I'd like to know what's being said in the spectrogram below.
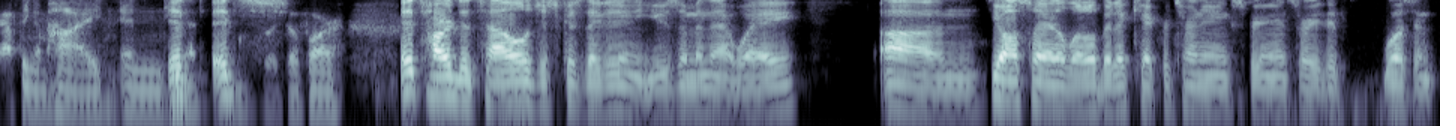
drafting them high, and it, it's so far. It's hard to tell just because they didn't use him in that way. Um, he also had a little bit of kick returning experience where he did, wasn't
